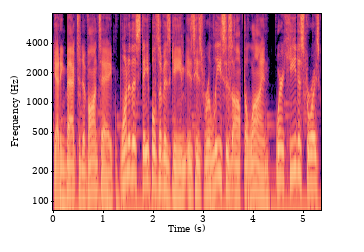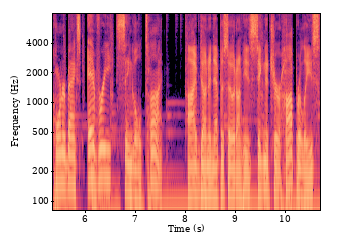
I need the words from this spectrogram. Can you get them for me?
getting back to Davante, one of the staples of his game is his releases off the line, where he destroys cornerbacks every single time. I've done an episode on his signature hop release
